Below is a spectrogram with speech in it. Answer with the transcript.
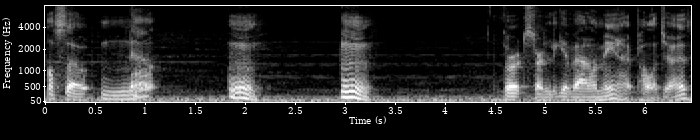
Also, now... Mm, mm. Throat started to give out on me. I apologize.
